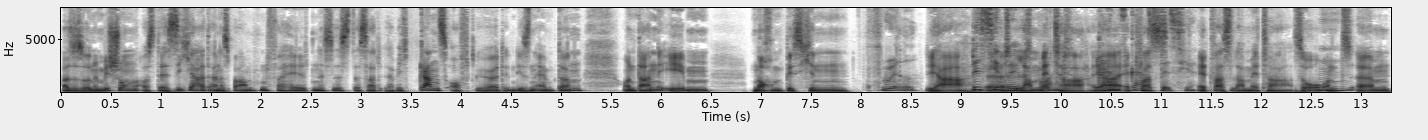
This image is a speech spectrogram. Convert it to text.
Also so eine Mischung aus der Sicherheit eines Beamtenverhältnisses, das habe ich ganz oft gehört in diesen Ämtern und dann eben noch ein bisschen Thrill. Ja, bisschen äh, Lametta, Bond. ja, ganz, etwas ganz etwas Lametta. So mhm. und ähm,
